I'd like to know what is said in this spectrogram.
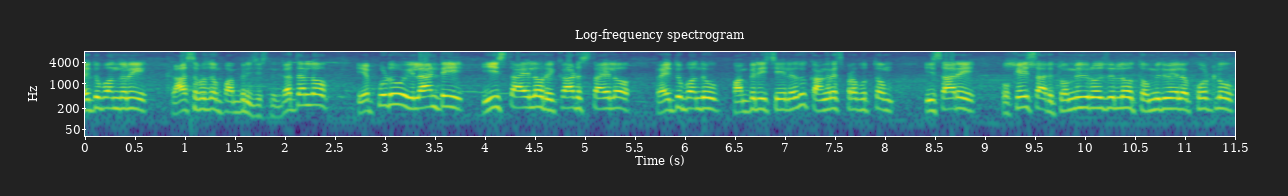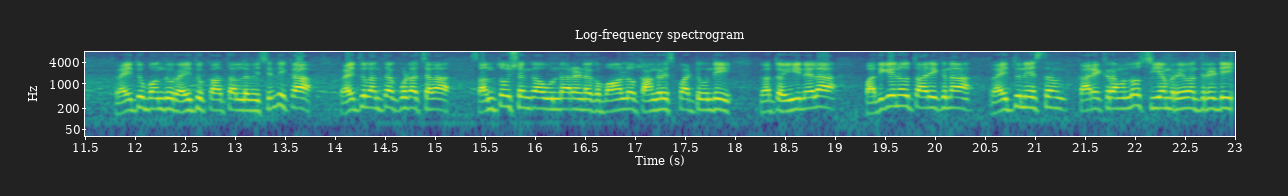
రైతు బంధుని రాష్ట్ర ప్రభుత్వం పంపిణీ చేసింది గతంలో ఎప్పుడూ ఇలాంటి ఈ స్థాయిలో రికార్డు స్థాయిలో రైతు బంధు పంపిణీ చేయలేదు. కాంగ్రెస్ ప్రభుత్వం ఈసారి ఒకేసారి తొమ్మిది రోజుల్లో తొమ్మిది వేల కోట్లు రైతు బంధు రైతు ఖాతాల్లో వేసింది. ఇక రైతులంతా కూడా చాలా సంతోషంగా ఉన్నారనే ఒక భావనలో కాంగ్రెస్ పార్టీ ఉంది. గత ఈ నెల పదిహేనవ తారీఖున రైతు నేస్తం కార్యక్రమంలో సీఎం రేవంత్ రెడ్డి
